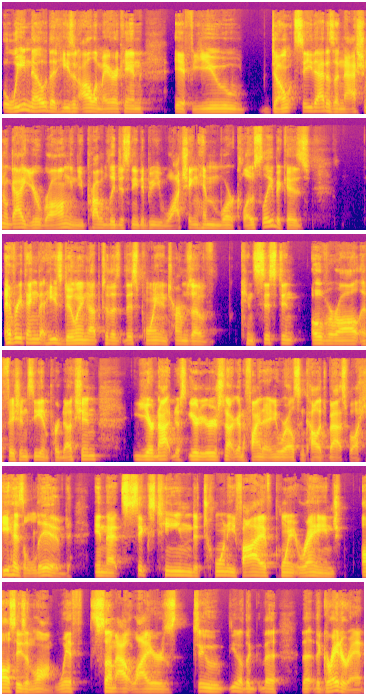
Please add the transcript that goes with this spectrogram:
we know that he's an All American. If you don't see that as a national guy, you're wrong. And you probably just need to be watching him more closely because everything that he's doing up to this, this point in terms of consistent overall efficiency and production, you're not just you're, you're just not going to find it anywhere else in college basketball. He has lived in that 16 to 25 point range all season long with some outliers to you know the the the, the greater end.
